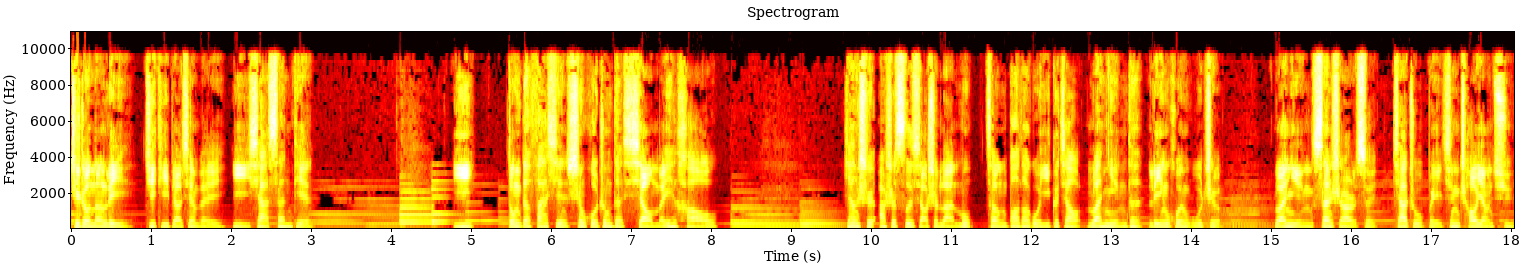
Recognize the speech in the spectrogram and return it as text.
这种能力具体表现为以下三点：一，懂得发现生活中的小美好。央视二十四小时栏目曾报道过一个叫栾宁的灵魂舞者。栾宁三十二岁，家住北京朝阳区，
